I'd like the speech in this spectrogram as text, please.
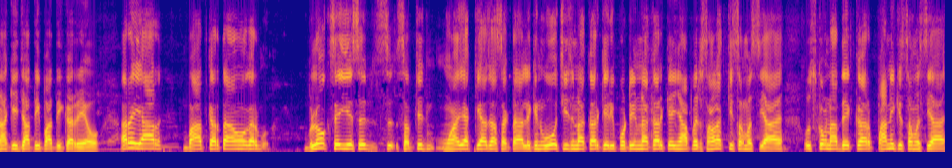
ना कि जाति पाति कर रहे हो। अरे यार, बात करता हूँ, अगर ब्लॉक से ये सब सब चीज़ मुहैया किया जा सकता है, लेकिन वो चीज़ ना करके, रिपोर्टिंग ना करके यहाँ पर सड़क की समस्या है, उसको ना देखकर, पानी की समस्या है,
